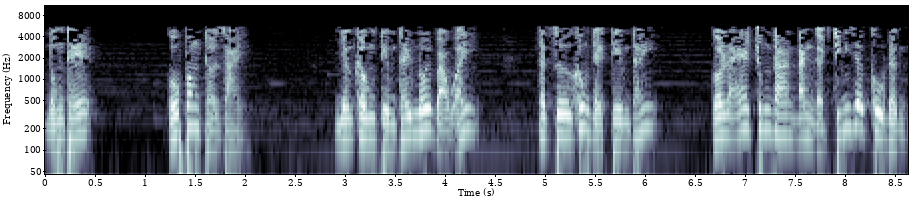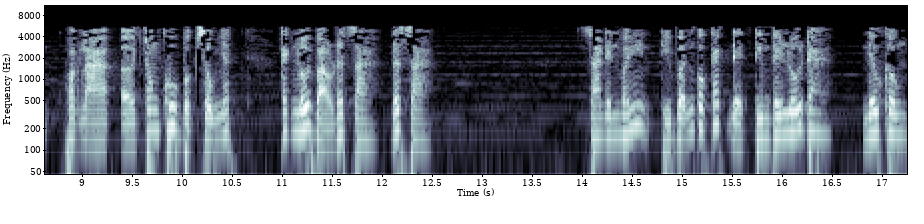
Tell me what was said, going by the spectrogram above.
Đúng thế. Cố phong thở dài. Nhưng không tìm thấy lối vào ấy. Thật sự không thể tìm thấy. Có lẽ chúng ta đang ở chính giữa khu rừng, hoặc là ở trong khu vực sâu nhất, cách lối vào rất xa, rất xa. Xa đến mấy thì vẫn có cách để tìm thấy lối ra, nếu không,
